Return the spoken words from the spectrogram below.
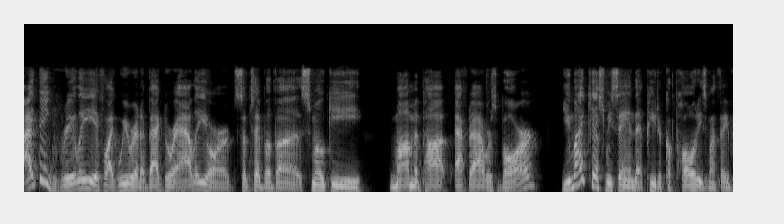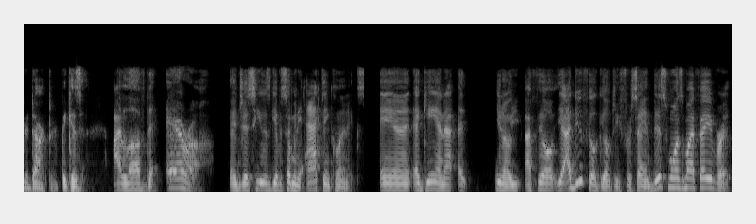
I think really, if like we were in a backdoor alley or some type of uh, smoky mom and pop after hours bar, you might catch me saying that Peter Capaldi is my favorite doctor because I love the era and just he was giving so many acting clinics. And again, I, I you know, I feel yeah, I do feel guilty for saying this one's my favorite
